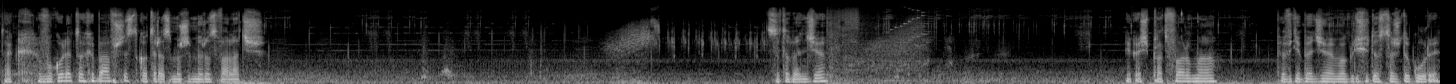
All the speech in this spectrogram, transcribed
Tak, w ogóle to chyba wszystko teraz możemy rozwalać. Co to będzie? Jakaś platforma. Pewnie będziemy mogli się dostać do góry.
